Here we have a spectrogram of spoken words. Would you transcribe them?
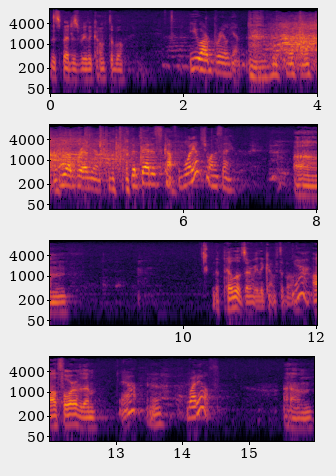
This bed is really comfortable. You are brilliant. you are brilliant. The bed is comfortable. What else you want to say? Um, the pillows are really comfortable. Yeah. All four of them. Yeah. Yeah. What else? Um,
